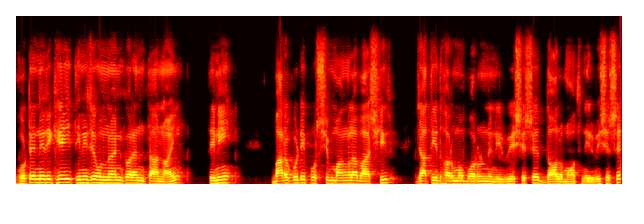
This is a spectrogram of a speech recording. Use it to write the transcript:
ভোটে নিরিখেই তিনি যে উন্নয়ন করেন তা নয়, তিনি বারো কোটি পশ্চিমবাংলাবাসীর জাতি, ধর্ম, বর্ণ নির্বিশেষে, দল, মত নির্বিশেষে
